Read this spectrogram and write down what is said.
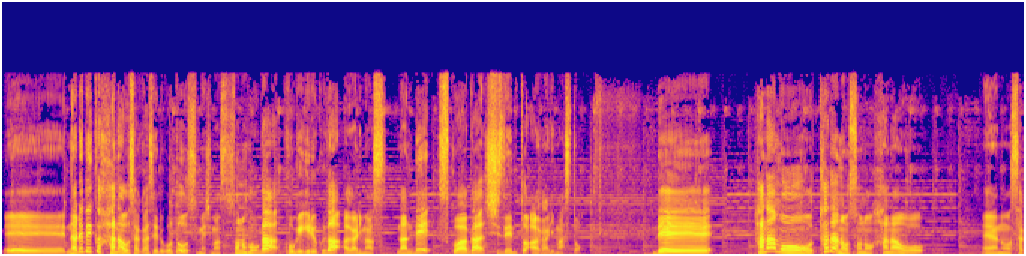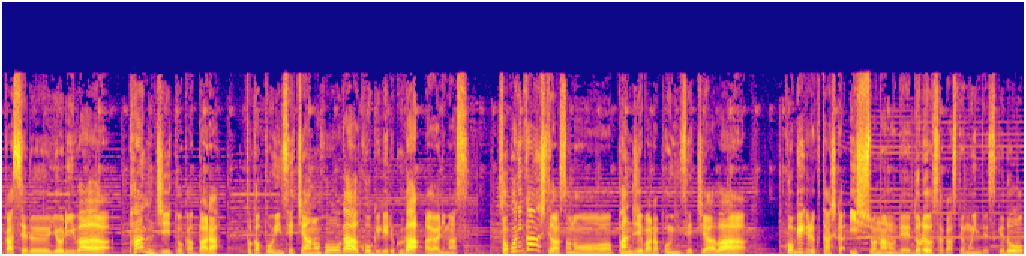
えーなるべく花を咲かせることをお勧めします。その方が攻撃力が上がります。なんでスコアが自然と上がりますと。で花もただのその花をあの咲かせるよりはパンジーとかバラとかポインセチアの方が攻撃力が上がりますそこに関してはそのパンジーバラポインセチアは攻撃力確か一緒なのでどれを咲かせてもいいんですけど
